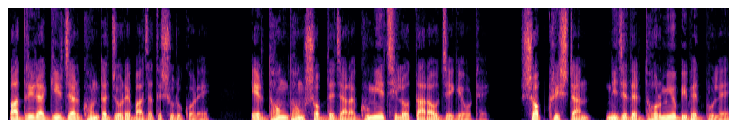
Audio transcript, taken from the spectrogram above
পাদ্রীরা গির্জার ঘণ্টা জোরে বাজাতে শুরু করে। এর ধং ধং শব্দে যারা ঘুমিয়েছিল তারাও জেগে ওঠে। সব খ্রিস্টান নিজেদের ধর্মীয় বিভেদ ভুলে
